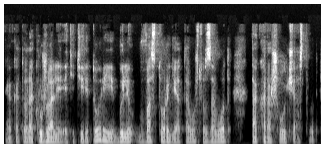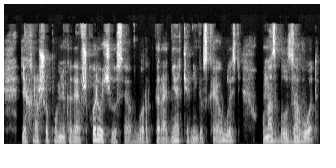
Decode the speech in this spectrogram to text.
э, которые окружали эти территории, были в восторге от того, что завод так хорошо участвует. Я хорошо помню, когда я в школе учился в город Городня, Черниговская область, у нас был завод,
